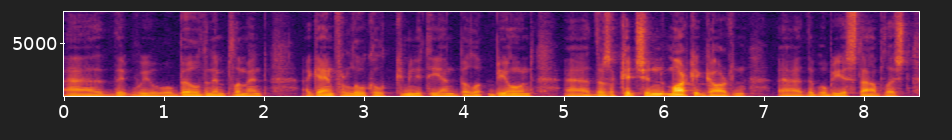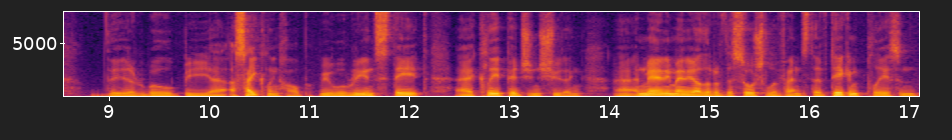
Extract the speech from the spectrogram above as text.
uh, that we will build and implement, again for local community and beyond. There's a kitchen market garden that will be established. there will be a, a cycling hub. We will reinstate uh, clay pigeon shooting uh, and many, many other of the social events that have taken place in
